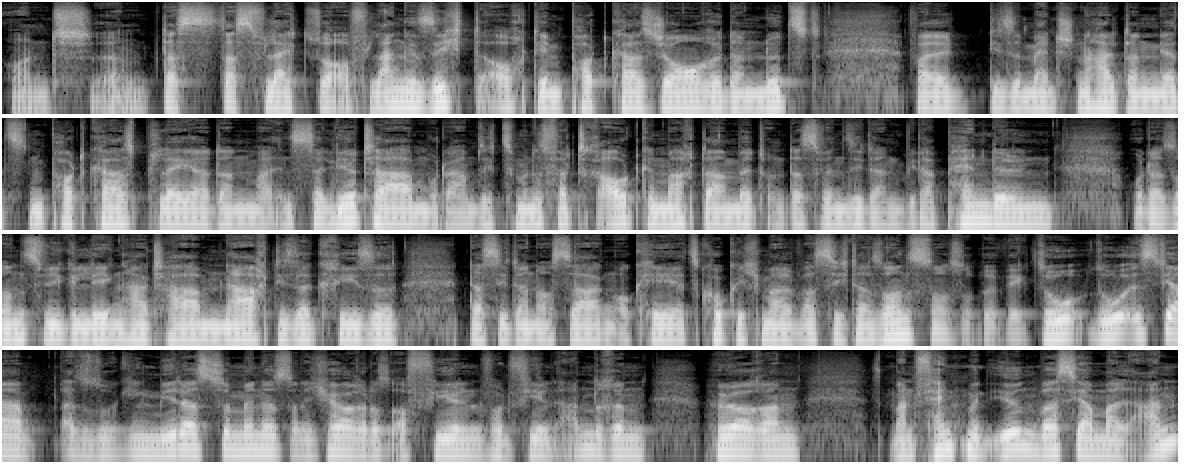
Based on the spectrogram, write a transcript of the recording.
und ähm, dass das vielleicht so auf lange Sicht auch dem Podcast-Genre dann nützt, weil diese Menschen halt dann jetzt einen Podcast-Player dann mal installiert haben oder haben sich zumindest vertraut gemacht damit und dass, wenn sie dann wieder pendeln oder sonst wie Gelegenheit haben nach dieser Krise, dass sie dann auch sagen, okay, jetzt gucke ich mal, was sich da sonst noch so bewegt. So, so ist ja, also so ging mir das zumindest und ich höre das auch vielen von vielen anderen Hörern. Man fängt mit irgendwas ja mal an,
